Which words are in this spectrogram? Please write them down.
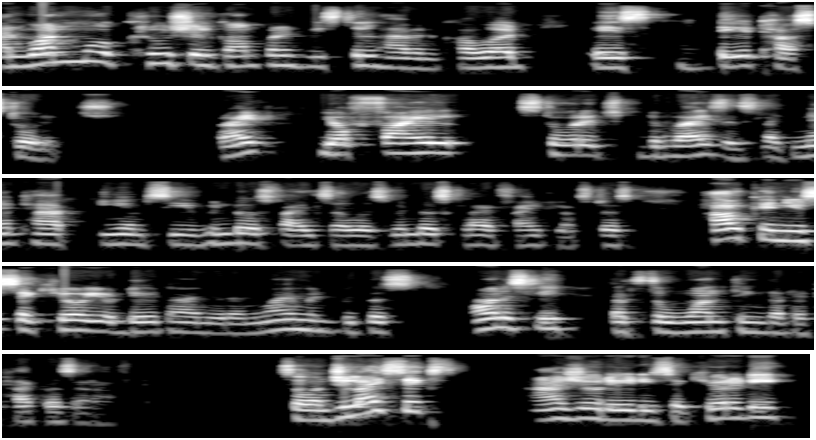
and one more crucial component we still haven't covered is data storage, right? Your file storage devices like NetApp, EMC, Windows file servers, Windows Cloud file clusters. How can you secure your data in your environment? Because honestly, that's the one thing that attackers are after. So on July 6th, Azure AD security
